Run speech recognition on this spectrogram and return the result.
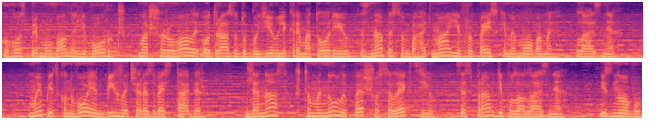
кого спрямували ліворуч, марширували одразу до будівлі крематорію з написом багатьма європейськими мовами лазня. Ми під конвоєм бігли через весь табір. Для нас, що минули першу селекцію, це справді була лазня. І знову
